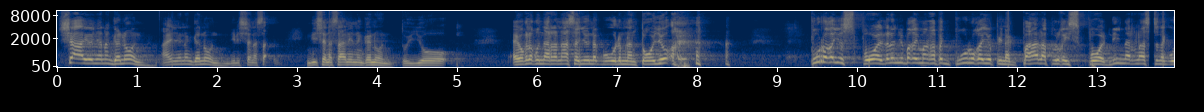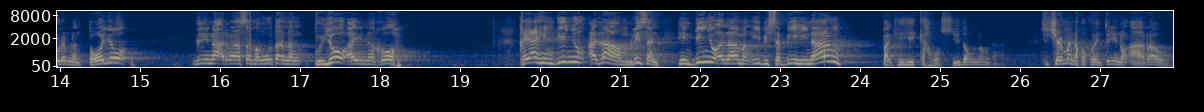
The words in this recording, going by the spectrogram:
Siya ayaw niya ng ganon. Ayaw niya ng ganon. Hindi siya, nasa, hindi siya nasanay ng ganon. Tuyo. Ewan ko lang kung naranasan nyo nag-uulam ng toyo. puro kayo spoiled. Alam nyo ba kayo mga kapatid, puro kayo pinagpala, puro kayo spoiled. Hindi naranasan nag-uulam ng toyo. Hindi naranasan mangutang ng tuyo. Ay nako. Kaya hindi nyo alam, listen, hindi nyo alam ang ibig sabihin ng paghihikahos. You don't know that. Si chairman, nakukwento nyo nung araw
